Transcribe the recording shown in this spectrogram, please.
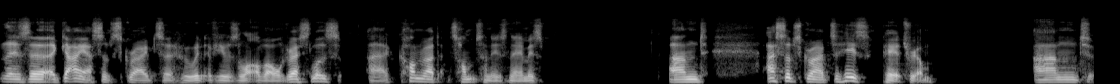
there's a, a, guy I subscribe to who interviews a lot of old wrestlers. Uh, Conrad Thompson, his name is, and I subscribe to his Patreon. And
